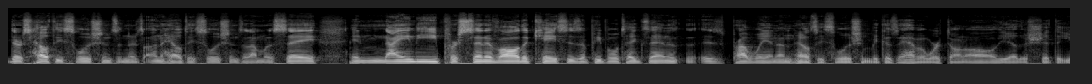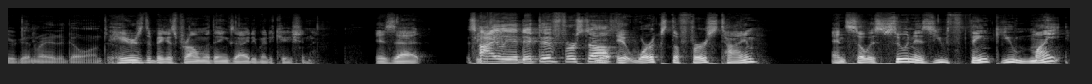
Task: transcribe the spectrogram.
there's healthy solutions and there's unhealthy solutions and i'm going to say in 90% of all the cases of people who take Xanax is probably an unhealthy solution because they haven't worked on all the other shit that you're getting ready to go on to Here's the biggest problem with anxiety medication is that it's highly addictive first well, off it works the first time. And so as soon as you think you might,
